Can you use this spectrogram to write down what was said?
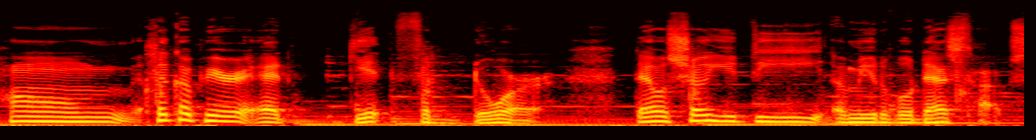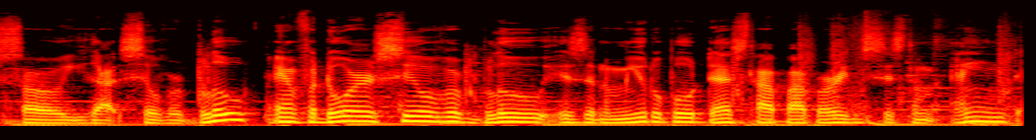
home, click up here at Get Fedora. They'll show you the immutable desktops. So you got Silverblue, and Fedora Silverblue is an immutable desktop operating system aimed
